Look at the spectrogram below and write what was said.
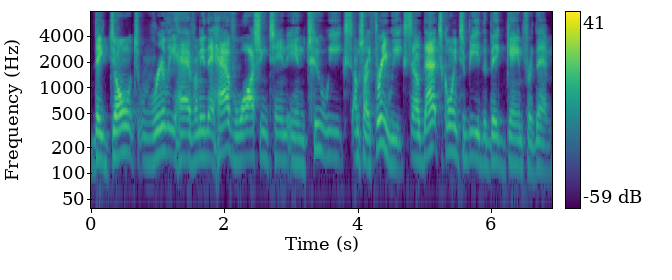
They don't really have. I mean, they have Washington in two weeks. I'm sorry, three weeks. So that's going to be the big game for them.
